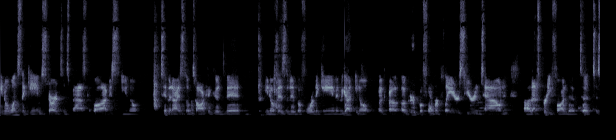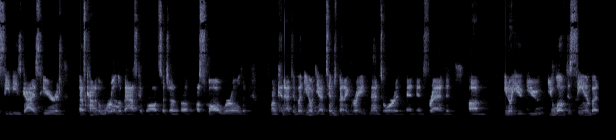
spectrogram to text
You know, once the game starts, it's basketball. Obviously, you know, Tim and I still talk a good bit. You know, visited before the game, and we got you know a, a group of former players here in town, and uh, that's pretty fun to, to, to see these guys here. And that's kind of the world of basketball. It's such a, a, a small world, and I'm connected. But you know, yeah, Tim's been a great mentor and, and, and friend, and um, you know, you you you love to see him, but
